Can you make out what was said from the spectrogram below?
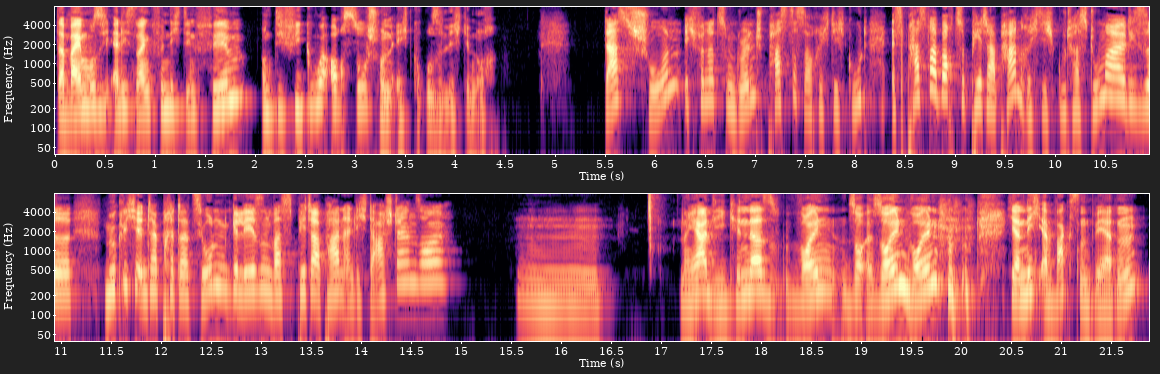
Dabei muss ich ehrlich sagen, finde ich den Film und die Figur auch so schon echt gruselig genug. Das schon. Ich finde, zum Grinch passt das auch richtig gut. Es passt aber auch zu Peter Pan richtig gut. Hast du mal diese mögliche Interpretation gelesen, was Peter Pan eigentlich darstellen soll? Hm. Naja, die Kinder wollen, so, sollen wollen ja nicht erwachsen werden.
